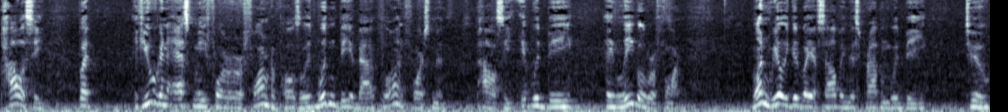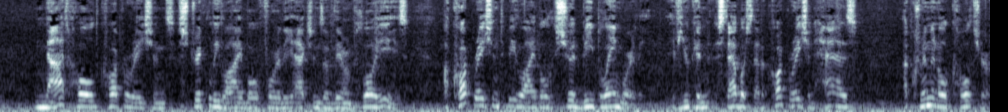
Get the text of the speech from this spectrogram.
policy, but if you were going to ask me for a reform proposal, it wouldn't be about law enforcement policy. It would be a legal reform. One really good way of solving this problem would be to not hold corporations strictly liable for the actions of their employees. A corporation to be liable should be blameworthy. If you can establish that a corporation has a criminal culture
